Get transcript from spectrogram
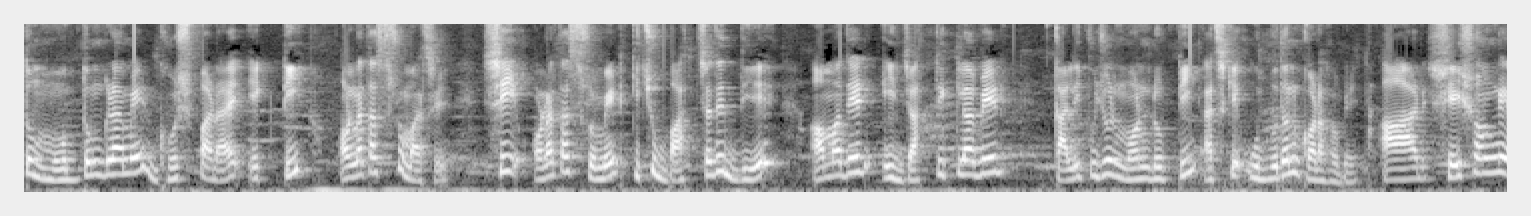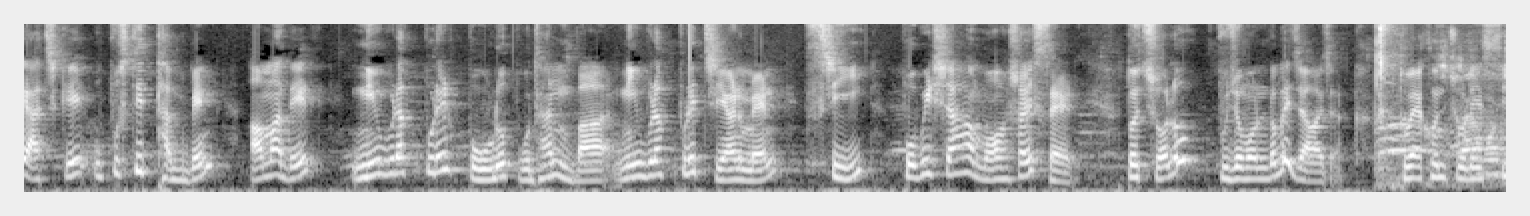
তো মধ্যমগ্রামের ঘোষপাড়ায় একটি অনাথাশ্রম আছে। সেই অনাথাশ্রমের কিছু বাচ্চাদের দিয়ে আমাদের এই যাত্রী ক্লাবের কালী পুজোর মণ্ডপটি আজকে উদ্বোধন করা হবে। আর সেই সঙ্গে আজকে উপস্থিত থাকবেন আমাদের নিউব্রাকপুরের পৌর প্রধান বা নিউব্রাকপুরের চেয়ারম্যান শ্রী প্রবীর সাহা মহাশয় স্যার। তো চলো পুজো মণ্ডপে যাওয়া যাক। তো এখন চলে এসেছি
